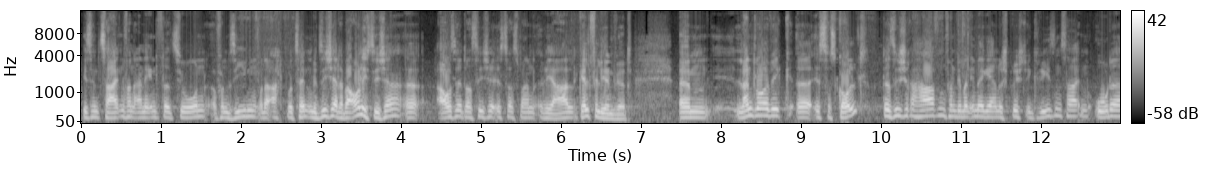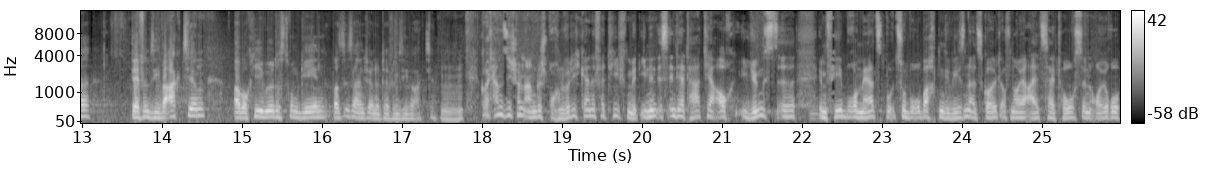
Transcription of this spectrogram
Ist in Zeiten von einer Inflation von 7 oder 8 Prozent mit Sicherheit aber auch nicht sicher, äh, außer dass sicher ist, dass man real Geld verlieren wird. Ähm, landläufig äh, ist das Gold der sichere Hafen, von dem man immer gerne spricht in Krisenzeiten, oder defensive Aktien. Aber auch hier würde es darum gehen, was ist eigentlich eine defensive Aktie? Mhm. Gold haben Sie schon angesprochen, würde ich gerne vertiefen mit Ihnen. Ist in der Tat ja auch jüngst äh, im Februar, März zu beobachten gewesen, als Gold auf neue Allzeithochs in Euro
